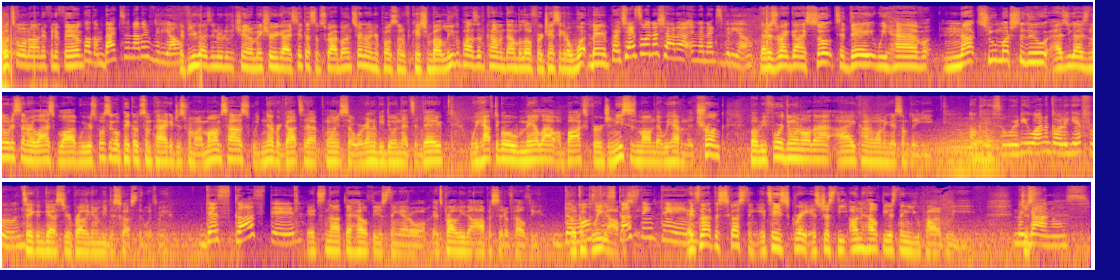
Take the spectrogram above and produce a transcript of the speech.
What's going on, Infinite Fam? Welcome back to another video. If you guys are new to the channel, make sure you guys hit that subscribe button, turn on your post notification bell, leave a positive comment down below for a chance to get a what, babe? For a chance to win a shout out in the next video. That is right, guys. So today we have not too much to do. As you guys noticed in our last vlog, we were supposed to go pick up some packages from my mom's house. We never got to that point, so we're gonna be doing that today. We have to go mail out a box for Janiece's mom that we have in the trunk. But before doing all that, I kind of want to get something to eat. Okay, so where do you want to go to get food? Take a guess. You're probably gonna be disgusted with me. Disgusted. It's not the healthiest thing at all. It's probably the opposite of healthy. The, the most disgusting opposite. thing. It's not disgusting. It tastes great. It's just the unhealthiest thing you could probably eat. McDonald's.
